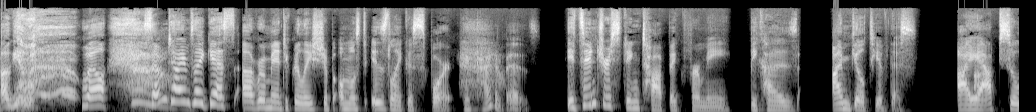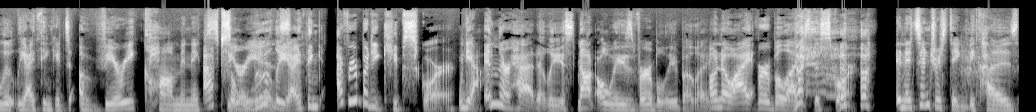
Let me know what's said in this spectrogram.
okay. Well, sometimes I guess a romantic relationship almost is like a sport. It kind of is. It's interesting topic for me because I'm guilty of this. I uh, absolutely, I think it's a very common experience. Absolutely. I think everybody keeps score. Yeah. In their head, at least. Not always verbally, but like. Oh, no, I verbalize the score. and it's interesting because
